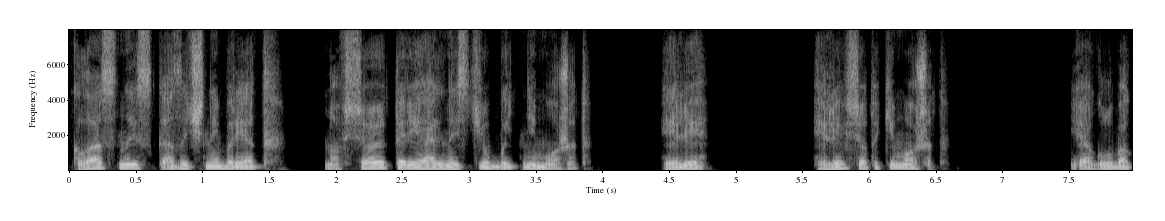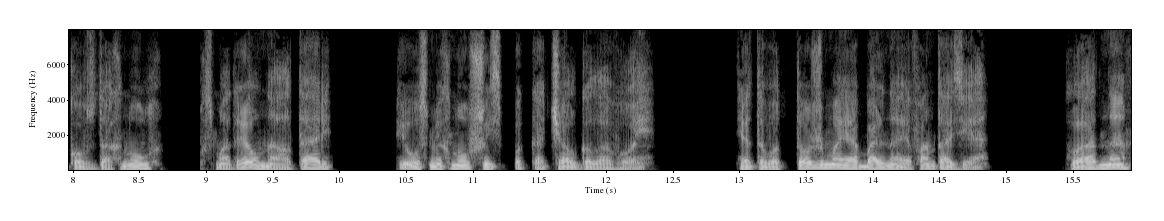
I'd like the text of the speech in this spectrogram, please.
Классный сказочный бред, но все это реальностью быть не может. Или... Или все таки может. Я глубоко вздохнул, посмотрел на алтарь и, усмехнувшись, покачал головой. Это вот тоже моя больная фантазия. Ладно,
